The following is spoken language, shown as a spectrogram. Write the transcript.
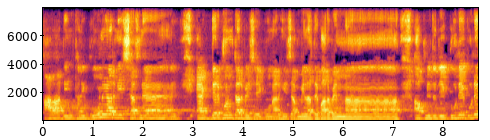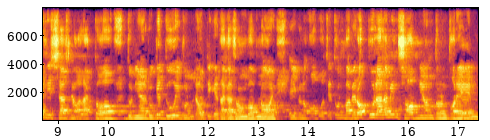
সারাদিন খালি গুনে আর নিঃশ্বাস নেয়। এক দেড় ঘণ্টার বেশি গুনার হিসাব মিলাতে পারবেন না। আপনি যদি গুনে গুনে নিঃশ্বাস নেওয়া লাগতো, দুনিয়ার বুকে দুই ঘন্টাও টিকে থাকা সম্ভব নয়। এইগুলো অবচেতন ভাবে রব্বুল আলামিন সব নিয়ন্ত্রণ করেন।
